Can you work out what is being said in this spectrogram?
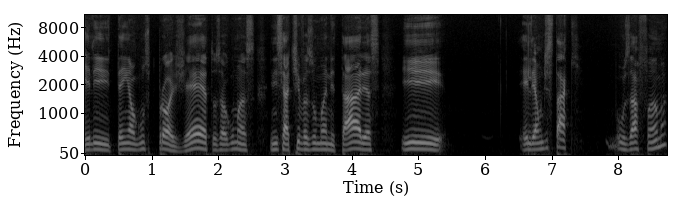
ele tem alguns projetos, algumas iniciativas humanitárias e ele é um destaque. Usa a fama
